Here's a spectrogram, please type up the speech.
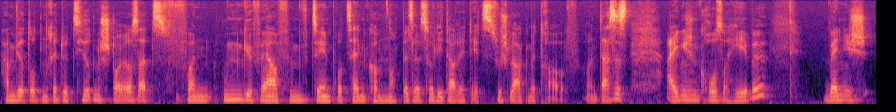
haben wir dort einen reduzierten Steuersatz von ungefähr 15 Prozent, kommt noch ein bisschen Solidaritätszuschlag mit drauf. Und das ist eigentlich ein großer Hebel, wenn ich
